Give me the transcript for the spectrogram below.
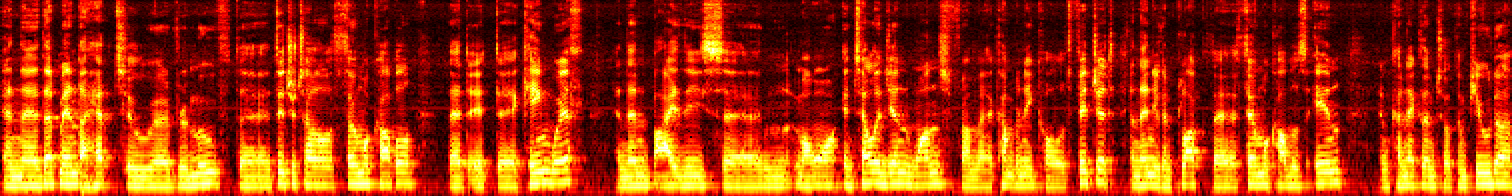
and uh, that meant I had to uh, remove the digital thermocouple that it uh, came with, and then buy these um, more intelligent ones from a company called Phidget, and then you can plug the thermocouples in and connect them to a computer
